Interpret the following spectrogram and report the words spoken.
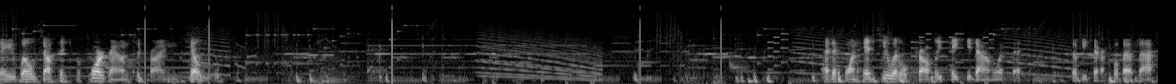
they will jump into the foreground to try and kill you. And if one hits you, it'll probably take you down with it, so be careful about that.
